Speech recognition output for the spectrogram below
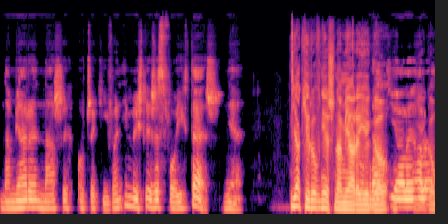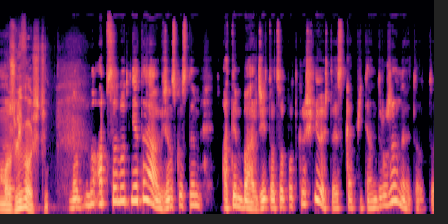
na miarę naszych oczekiwań i myślę, że swoich też nie. Jak i również na miarę jego, ale, ale, jego możliwości. No, no absolutnie tak. W związku z tym, a tym bardziej to, co podkreśliłeś, to jest kapitan drużyny. To, to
